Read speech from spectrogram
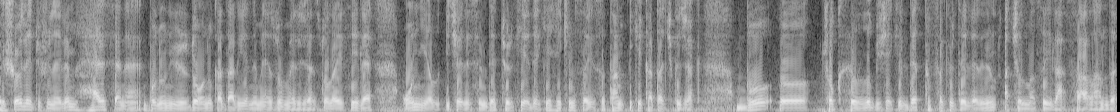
E, şöyle düşünelim her sene bunun %10'u kadar yeni mezun vereceğiz. Dolayısıyla 10 yıl içerisinde Türkiye'deki hekim sayısı tam iki kata çıkacak. Bu e, hızlı bir şekilde tıp fakültelerinin açılmasıyla sağlandı.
